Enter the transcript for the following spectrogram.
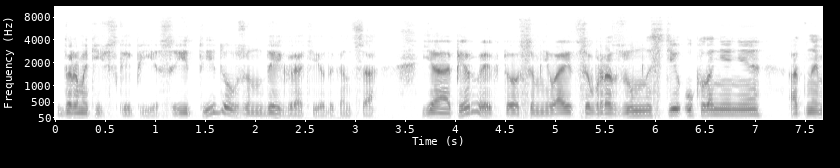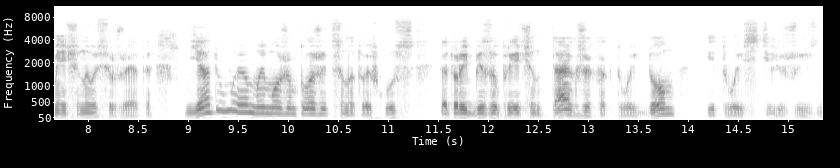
драматическая пьеса, и ты должен доиграть ее до конца. Я первая, кто сомневается в разумности уклонения от намеченного сюжета. Я думаю, мы можем положиться на твой вкус, который безупречен так же, как твой дом и твой стиль жизни.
